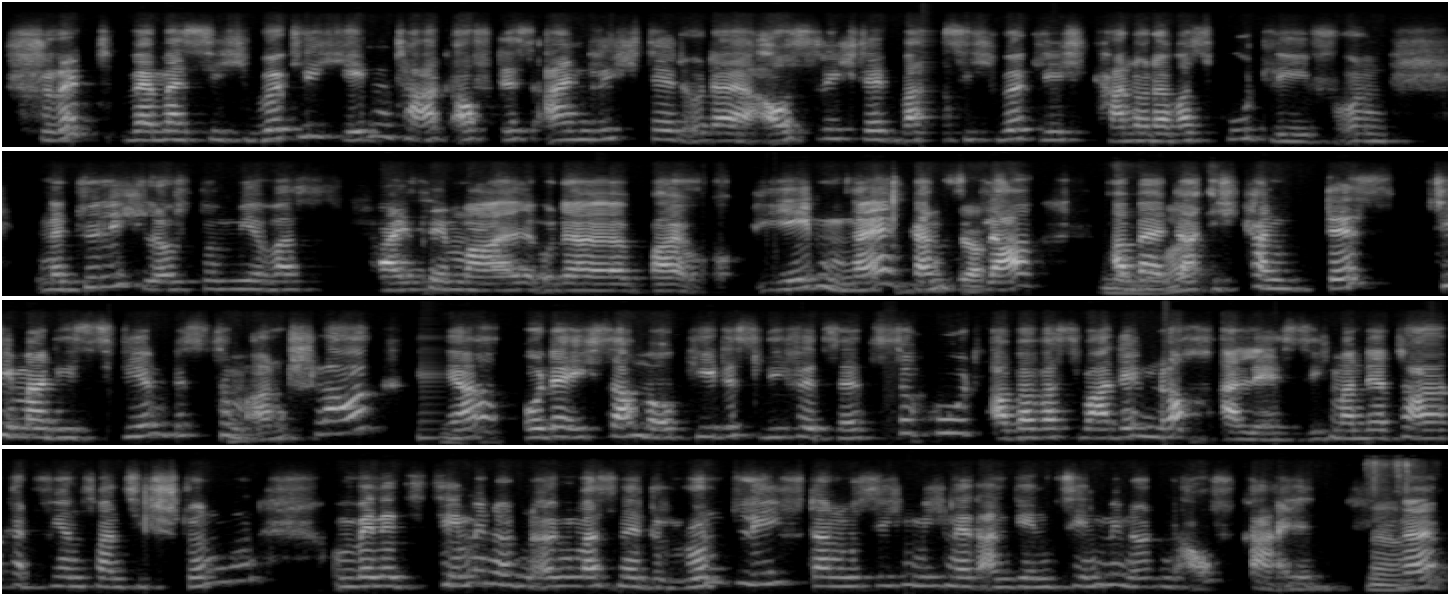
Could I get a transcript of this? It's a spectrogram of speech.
Schritt, wenn man sich wirklich jeden Tag auf das einrichtet oder ausrichtet, was ich wirklich kann oder was gut lief. Und natürlich läuft bei mir was Mal oder bei jedem, ne? ganz ja. klar. Aber da, ich kann das thematisieren bis zum Anschlag, ja, oder ich sage mal, okay, das lief jetzt nicht so gut, aber was war denn noch alles? Ich meine, der Tag hat 24 Stunden und wenn jetzt 10 Minuten irgendwas nicht rund lief, dann muss ich mich nicht an den 10 Minuten aufgeilen. Ja. Ne?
